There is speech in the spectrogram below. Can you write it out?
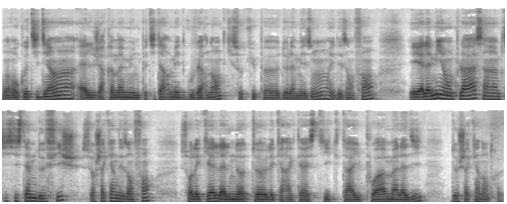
Au quotidien, elle gère quand même une petite armée de gouvernantes qui s'occupent euh, de la maison et des enfants, et elle a mis en place un petit système de fiches sur chacun des enfants, sur lesquels elle note euh, les caractéristiques, taille, poids, maladie de chacun d'entre eux.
